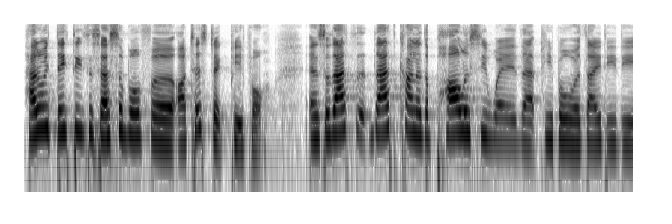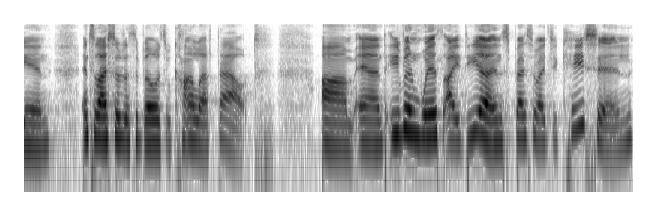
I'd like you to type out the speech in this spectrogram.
How do we make things accessible for autistic people? And so that's, that's kind of the policy way that people with IDD and intellectual disabilities were kind of left out. Um, and even with IDEA and special education,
